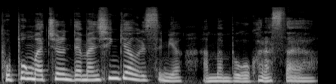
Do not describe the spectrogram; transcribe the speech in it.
보폭 맞추는 데만 신경을 쓰며 앞만 보고 걸었어요.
